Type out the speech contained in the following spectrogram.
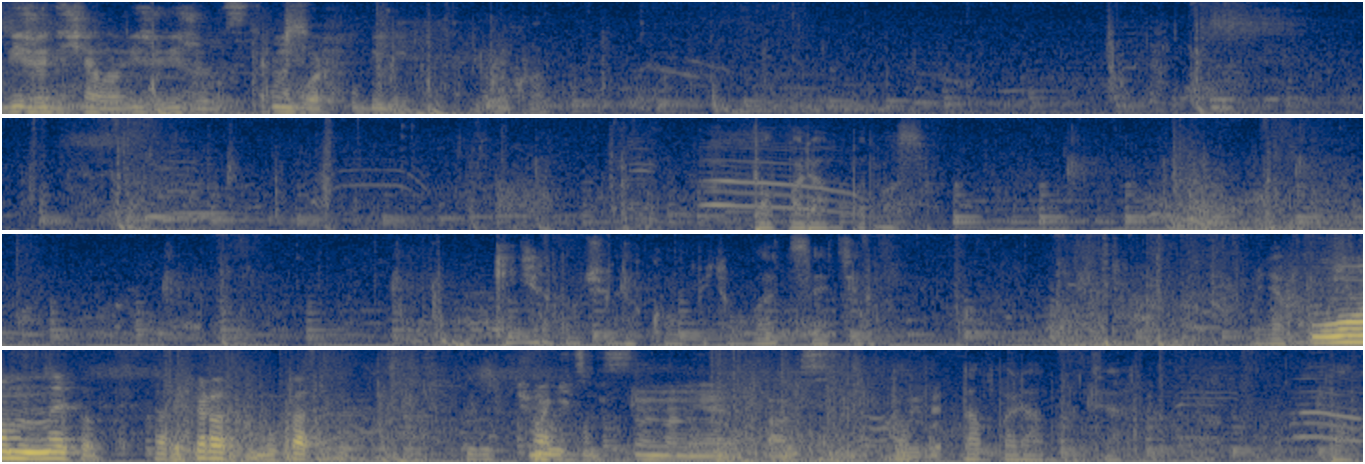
Вижу дичало, вижу, вижу. С стороны гор убили. Дал поляну под вас. Кигера там очень легко убить, он лает с этим. Меня. Он этот, оператор там? Помогите на мне там сидит. Дам, полянку тебе. Дал.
